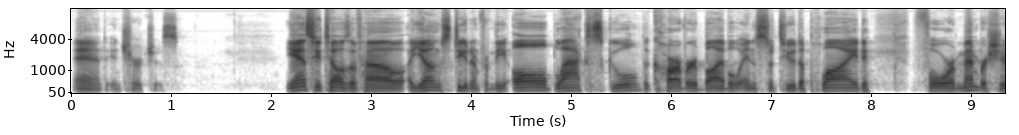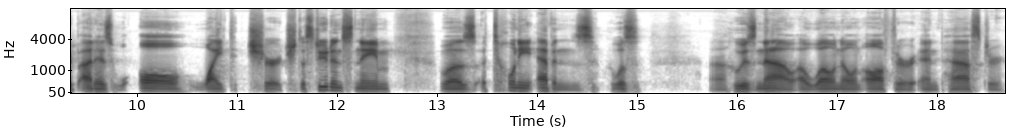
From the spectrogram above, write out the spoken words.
and in churches. Yancey tells of how a young student from the all black school, the Carver Bible Institute, applied for membership at his all white church. The student's name was Tony Evans, who, was, uh, who is now a well known author and pastor.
